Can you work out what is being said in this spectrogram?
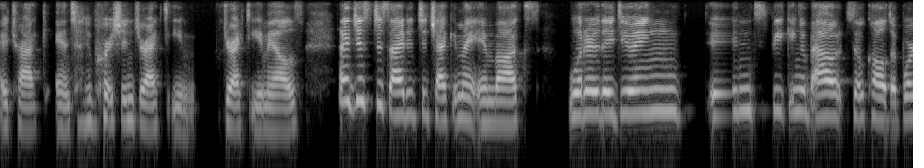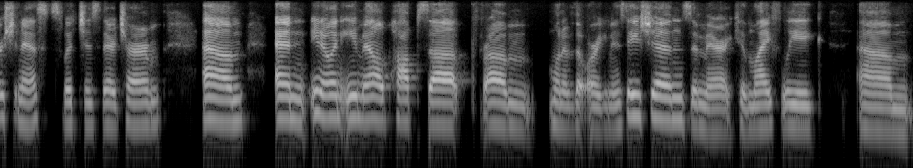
I track anti-abortion direct e direct emails. I just decided to check in my inbox. What are they doing in speaking about so-called abortionists, which is their term? Um, and you know, an email pops up from one of the organizations, American Life League, um,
